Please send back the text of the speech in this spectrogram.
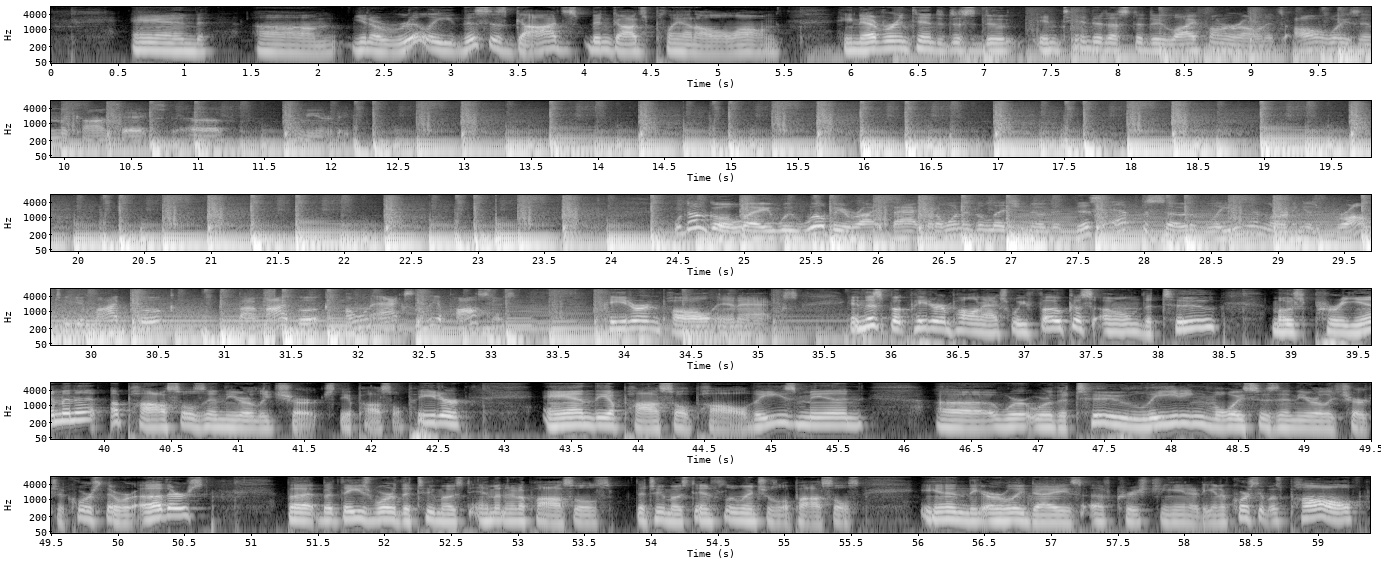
and um, you know, really, this is God's been God's plan all along. He never intended us to do intended us to do life on our own. It's always in the context of go away. We will be right back, but I wanted to let you know that this episode of Leading and Learning is brought to you my book by my book on Acts of the Apostles, Peter and Paul in Acts. In this book, Peter and Paul in Acts, we focus on the two most preeminent apostles in the early church, the apostle Peter and the apostle Paul. These men uh, were, were the two leading voices in the early church. Of course, there were others. But but these were the two most eminent apostles, the two most influential apostles in the early days of Christianity. And of course, it was Paul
